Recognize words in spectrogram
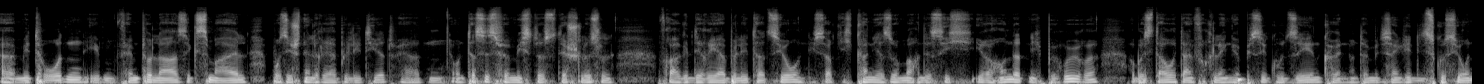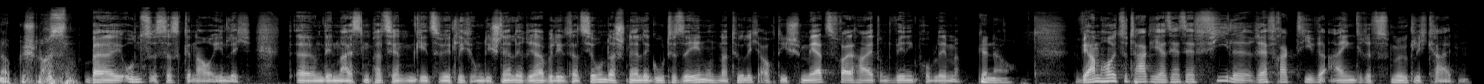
äh, Methoden, eben Femtolasik, Smile, wo sie schnell rehabilitiert werden. Und das ist für mich das, der Schlüssel. Frage der Rehabilitation. Ich sage, ich kann ja so machen, dass ich ihre 100 nicht berühre, aber es dauert einfach länger, bis sie gut sehen können. Und damit ist eigentlich die Diskussion abgeschlossen. Bei uns ist es genau ähnlich. Ähm, den meisten Patienten geht es wirklich um die schnelle Rehabilitation, das schnelle gute Sehen und natürlich auch die Schmerzfreiheit und wenig Probleme. Genau. Wir haben heutzutage ja sehr, sehr viele refraktive Eingriffsmöglichkeiten,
